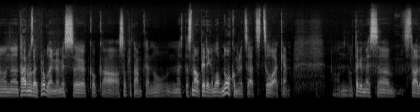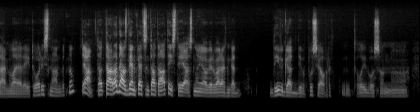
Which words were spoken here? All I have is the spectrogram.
Un tā ir mazliet problēma, jo mēs kaut kā sapratām, ka nu, mēs, tas nav pietiekami labi nokomunicēts cilvēkiem. Un, nu, tagad mēs uh, strādājam, lai arī to risinātu. Bet, nu, jā, tā, tā radās diena pēc, un tā, tā attīstījās. Nu, jau ir vairāk nekā divi gadi, divi pusi jau tūlīt būs. Un, uh,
